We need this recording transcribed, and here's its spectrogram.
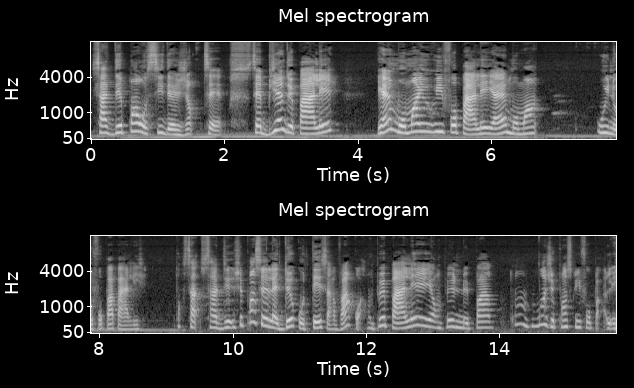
ça dépend aussi des gens. C'est bien de parler, il y a un moment où il faut parler, il y a un moment où il ne faut pas parler. Donc, ça, ça, je pense que les deux côtés, ça va, quoi. On peut parler, on peut ne pas... Hmm, moi, je pense qu'il faut parler.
